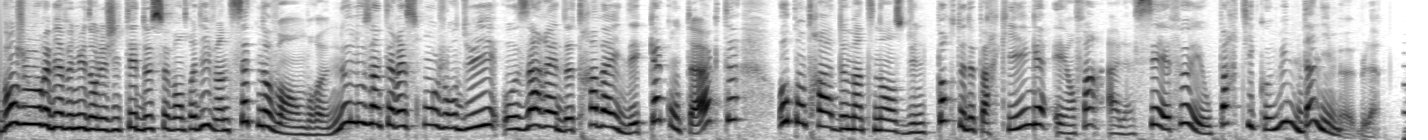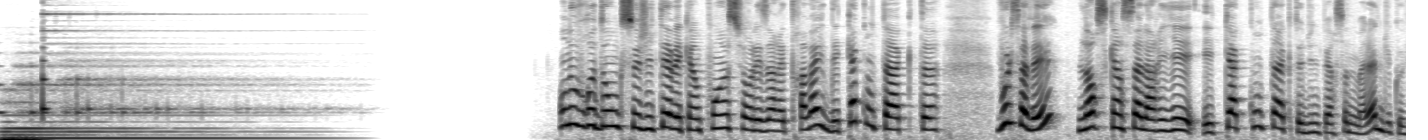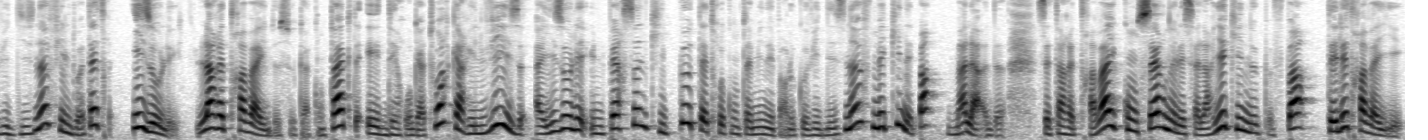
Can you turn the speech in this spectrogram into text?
Bonjour et bienvenue dans le JT de ce vendredi 27 novembre. Nous nous intéresserons aujourd'hui aux arrêts de travail des cas contacts, au contrat de maintenance d'une porte de parking et enfin à la CFE et aux parties communes d'un immeuble. On ouvre donc ce JT avec un point sur les arrêts de travail des cas contacts. Vous le savez, Lorsqu'un salarié est cas contact d'une personne malade du Covid-19, il doit être isolé. L'arrêt de travail de ce cas contact est dérogatoire car il vise à isoler une personne qui peut être contaminée par le Covid-19 mais qui n'est pas malade. Cet arrêt de travail concerne les salariés qui ne peuvent pas télétravailler.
